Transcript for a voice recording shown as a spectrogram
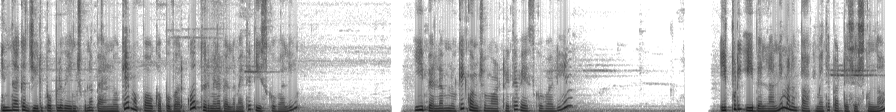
ఇందాక జీడిపప్పులు వేయించుకున్న ప్యాన్లోకి ముప్పావు కప్పు వరకు తురిమిన బెల్లం అయితే తీసుకోవాలి. ఈ బెల్లంలోకి కొంచెం వాటర్ అయితే వేసుకోవాలి. ఇప్పుడు ఈ బెల్లాన్ని మనం పాకం అయితే పట్టేసేసుకుందాం.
